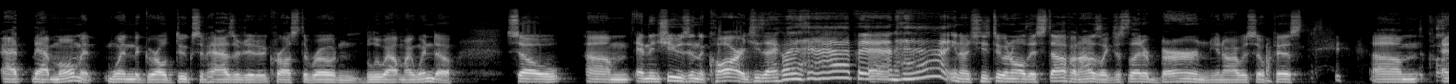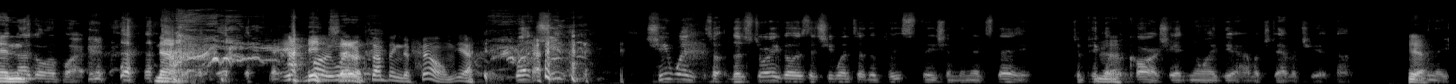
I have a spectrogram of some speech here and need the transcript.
at that moment when the girl Dukes of Hazzard it across the road and blew out my window. So, um, and then she was in the car and she's like, "What happened?" You know, she's doing all this stuff, and I was like, "Just let her burn." You know, I was so pissed. Um, and not going far. no, it, well, it was something to film. Yeah. But she she went. So the story goes that she went to the police station the next day to pick yeah. up a car. She had no idea how much damage she had done. Yeah, and,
